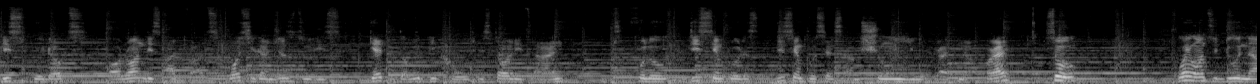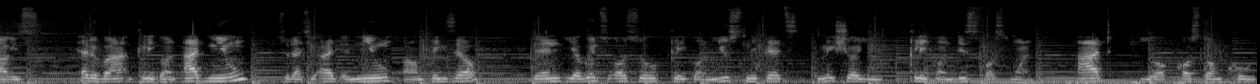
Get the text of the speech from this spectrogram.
these products or run these adverts what you can just do is get the WP code install it and follow this same process this same process I'm showing you right now alright so what you want to do now is head over click on add new so that you add a new um, pixel. Then you're going to also click on use snippets. Make sure you click on this first one add your custom code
